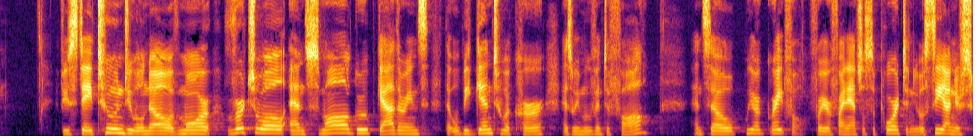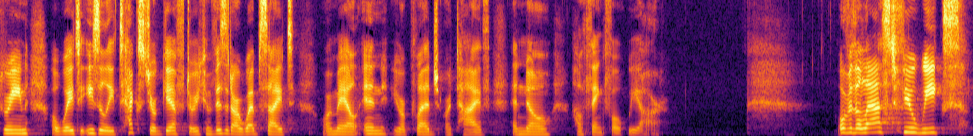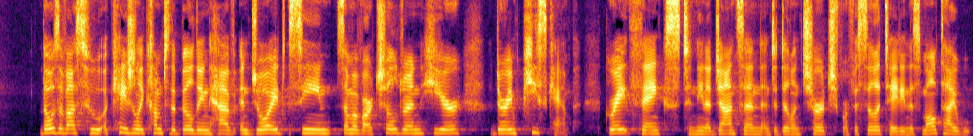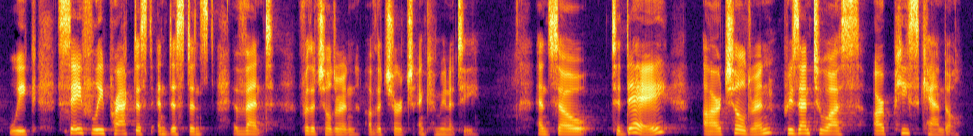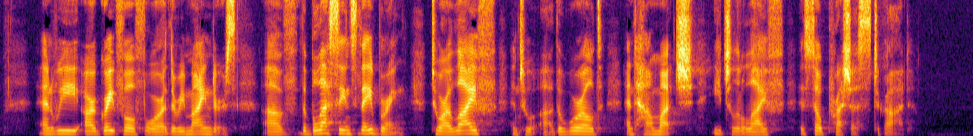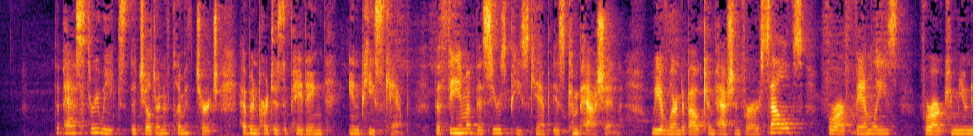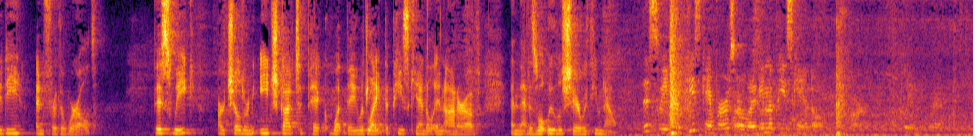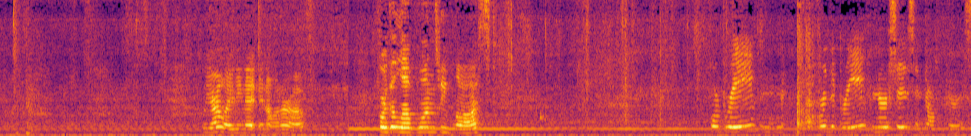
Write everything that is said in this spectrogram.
If you stay tuned, you will know of more virtual and small group gatherings that will begin to occur as we move into fall. And so we are grateful for your financial support. And you will see on your screen a way to easily text your gift, or you can visit our website or mail in your pledge or tithe and know how thankful we are. Over the last few weeks, those of us who occasionally come to the building have enjoyed seeing some of our children here during Peace Camp. Great thanks to Nina Johnson and to Dylan Church for facilitating this multi week, safely practiced and distanced event for the children of the church and community. And so today, our children present to us our peace candle, and we are grateful for the reminders of the blessings they bring to our life and to uh, the world and how much each little life is so precious to God. The past three weeks, the children of Plymouth Church have been participating in Peace Camp. The theme of this year's Peace Camp is compassion. We have learned about compassion for ourselves, for our families, for our community, and for the world. This week, our children each got to pick what they would light the peace candle in honor of, and that is what we will share with you now. This week, the Peace Campers are lighting the Peace Candle. We are lighting it in honor of for the loved ones we've lost, for brave for the brave nurses and doctors.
